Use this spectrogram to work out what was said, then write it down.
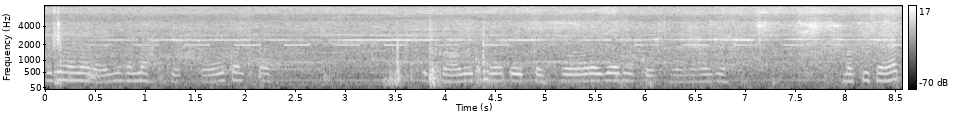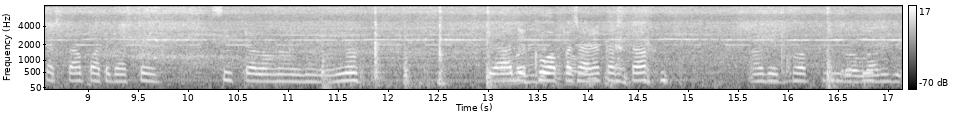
ਔਰ ਵਾਲਾ ਰਹਿ ਗਿਆ ਕੱਲਾ ਦੇਖੋ ਉਹ ਕਸਤਾ ਇੱਕ ਆ ਦੇਖੋ ਤੇ ਇੱਕ ਇੱਥੇ ਵਾਲਾ ਰਹਿ ਗਿਆ ਤੇ ਇੱਕ ਉੱਥੇ ਵਾਲਾ ਰਹਿ ਗਿਆ ਬਾਕੀ ਸਾਰਾ ਕਸਤਾ ਪਤ ਬਸ ਸੀਟਾਂ ਲਾਉਣ ਵਾਲੀਆਂ ਰਹਿਣਾ ਤੇ ਆ ਦੇਖੋ ਆਪਾਂ ਸਾਰਾ ਕਸਤਾ ਆ ਦੇਖੋ ਆਪਣੀ ਗੱਡੀ।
